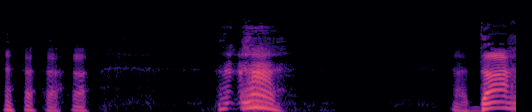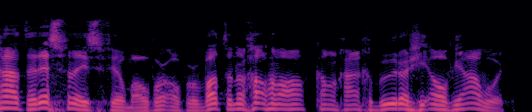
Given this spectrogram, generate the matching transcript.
nou, daar gaat de rest van deze film over. Over wat er nog allemaal kan gaan gebeuren als je elf jaar wordt.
